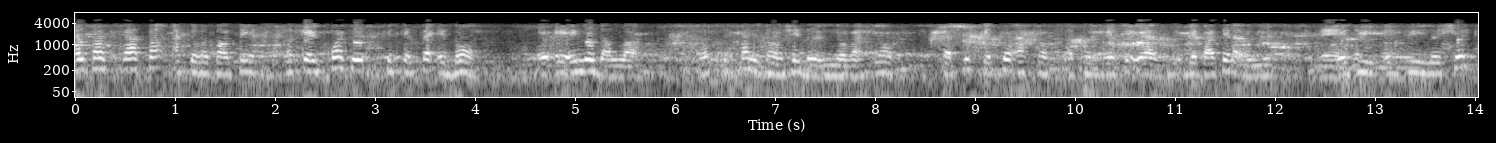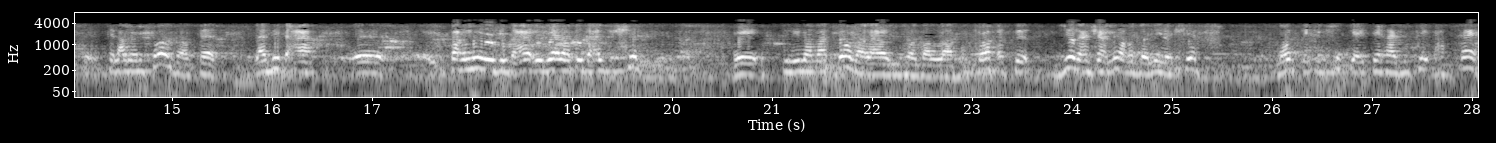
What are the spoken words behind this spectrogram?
elle ne pensera pas à se repentir, parce qu'elle croit que, ce qu'elle fait est bon, et, et aimé d'Allah. Donc c'est ça le danger de l'innovation. Ça pousse quelqu'un à, pro- à progresser et à dépasser la limite. Et puis, le shirk, c'est la même chose en fait. La bid'a, euh, parmi les bid'a, il y a la bid'a du shirk. Et c'est une innovation dans la religion d'Allah. Pourquoi? Parce que Dieu n'a jamais ordonné le shirk. Donc c'est quelque chose qui a été rajouté après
